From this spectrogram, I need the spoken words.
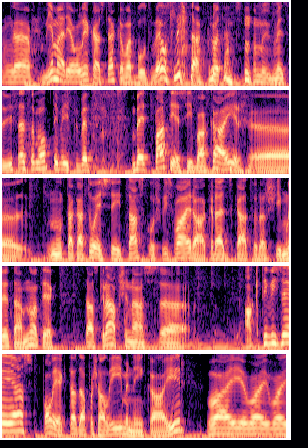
uh, vienmēr jau liekas, tā, ka var būt vēl sliktāk. Protams, nu, mēs visi esam optimisti, bet, bet patiesībā kā ir? Uh, nu, tā kā tu esi tas, kurš visvairāk redz, kā tur ar šīm lietām notiek, tās krāpšanās aktivizējās, paliek tādā pašā līmenī, kā ir. Vai, vai, vai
